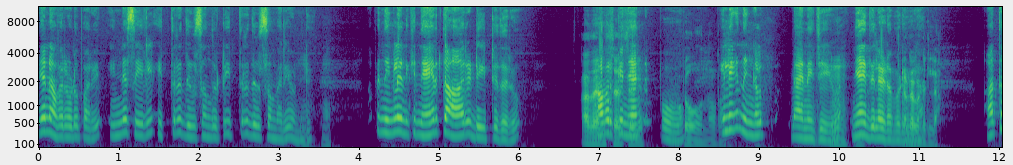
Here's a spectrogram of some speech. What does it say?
ഞാൻ അവരോട് പറയും ഇന്ന സീരിയൽ ഇത്ര ദിവസം തൊട്ട് ഇത്ര ദിവസം വരെ ഉണ്ട്. അപ്പം നിങ്ങൾ എനിക്ക് നേരത്തെ ആര് ഡേറ്റ് തരൂ? അവർക്ക് ഞാൻ പോകും ഇല്ലെങ്കിൽ നിങ്ങൾ മാനേജ് ചെയ്യുക. ഞാൻ ഇതിൽ ഇടപെടില്ല. അത്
